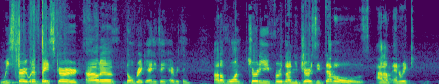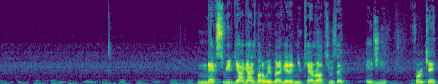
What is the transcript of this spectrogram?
We start with a base card out of, don't break anything, everything. Out of 130 for the New Jersey Devils, Adam Henrique. Next, we've got, guys, by the way, we're going to get a new camera on Tuesday. HD, 4K.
